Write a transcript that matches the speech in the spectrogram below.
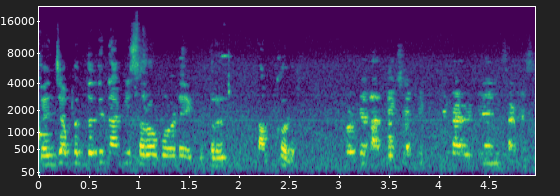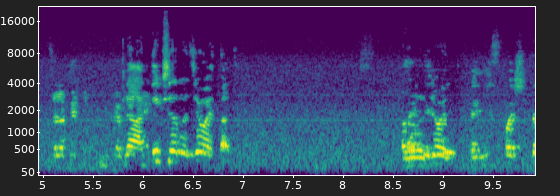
त्यांच्या पद्धतीने आम्ही सर्व बोर्ड एकत्र काम करू. अध्यक्ष रजे व्हायचे त्यांनी स्पष्ट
